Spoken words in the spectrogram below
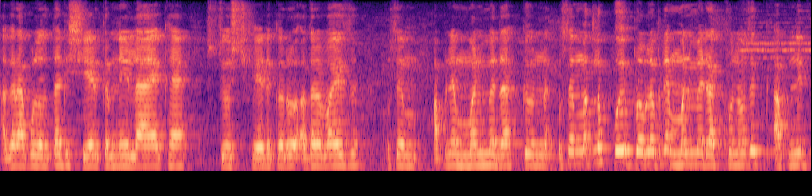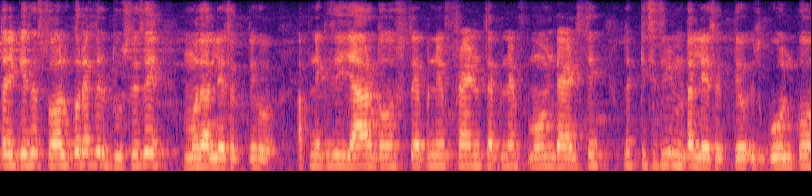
अगर आपको लगता है कि शेयर करने लायक है तो शेयर करो। अदरवाइज़ उसे अपने मन में रख के उसे मतलब कोई प्रॉब्लम अपने मन में रखो ना, उसे अपने तरीके से सॉल्व करो फिर दूसरे से मदद ले सकते हो। अपने किसी यार दोस्त से, अपने फ्रेंड से, अपने मोम डैड से मतलब किसी से भी मदद ले सकते हो इस गोल को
